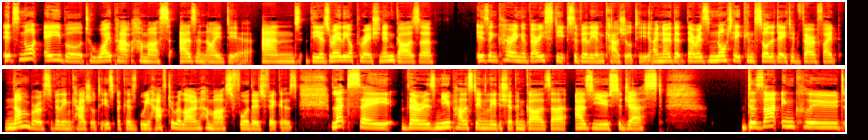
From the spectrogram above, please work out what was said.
It's not able to wipe out Hamas as an idea, and the Israeli operation in Gaza is incurring a very steep civilian casualty. I know that there is not a consolidated verified number of civilian casualties because we have to rely on Hamas for those figures. Let's say there is new Palestinian leadership in Gaza, as you suggest. Does that include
